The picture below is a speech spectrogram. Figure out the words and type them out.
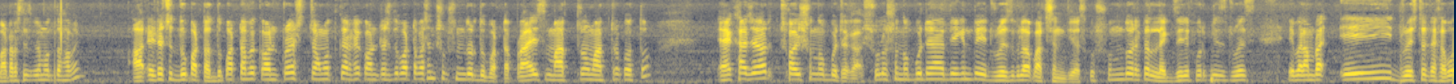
বাটার সিল্কের মধ্যে হবে। আর এটা হচ্ছে দুপাট্টা। দুপাট্টা হবে কন্ট্রাস্ট চমৎকার একটা কন্ট্রাস্ট দুপাট্টা পাচ্ছেন, খুব সুন্দর দুপাট্টা। প্রাইস মাত্র মাত্র কত? এক হাজার ছয়শো নব্বই টাকা। ষোলোশো নব্বই টাকা দিয়ে কিন্তু এই ড্রেসগুলো পাচ্ছেন দিয়ে খুব সুন্দর একটা লাক্সারি ফোর পিস ড্রেস এবার আমরা এই ড্রেসটা দেখাবো।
